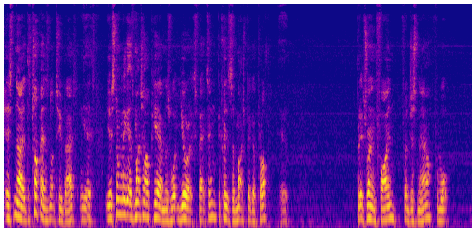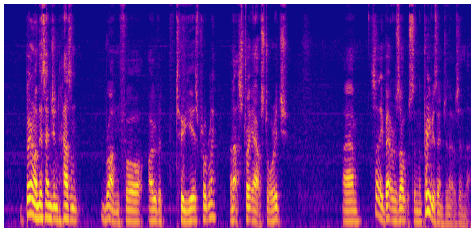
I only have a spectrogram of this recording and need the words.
it's no the top end's not too bad. Yeah. It's, it's not going to get as much RPM as what you're expecting because it's a much bigger prop. Yeah. But it's running fine for just now for what. Bear in mind this engine hasn't run for over two years probably, and that's straight out of storage. Um, certainly better results than the previous engine that was in there.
